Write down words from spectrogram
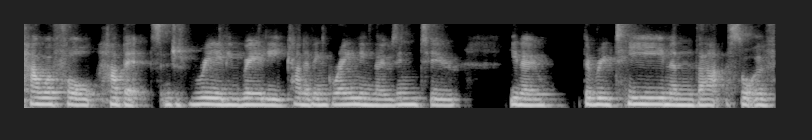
powerful habits and just really really kind of ingraining those into you know the routine and that sort of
